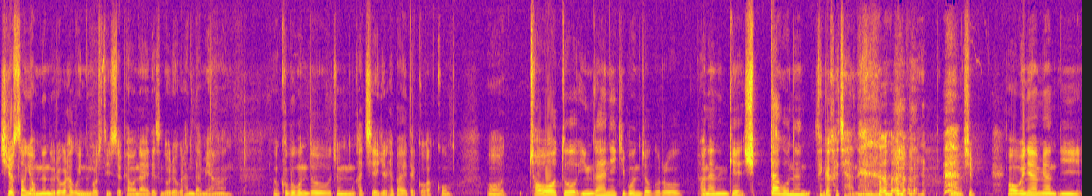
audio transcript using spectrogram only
실효성이 없는 노력을 하고 있는 걸 수도 있어요. 변화에 대해서 노력을 한다면 어, 그 부분도 좀 같이 얘기를 해봐야 될 것 같고 어, 저도 인간이 기본적으로 변하는 게 쉽다고는 생각하지 않아요. 어, 쉽, 어, 왜냐하면 이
